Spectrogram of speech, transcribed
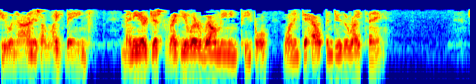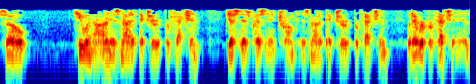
QAnon is a light being. Many are just regular, well-meaning people wanting to help and do the right thing. So, QAnon is not a picture of perfection, just as President Trump is not a picture of perfection. Whatever perfection is,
